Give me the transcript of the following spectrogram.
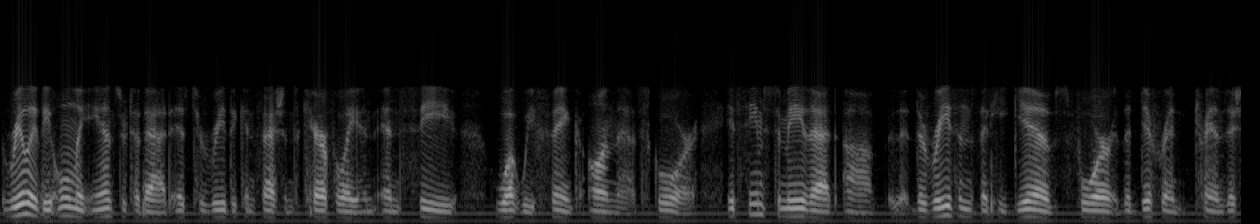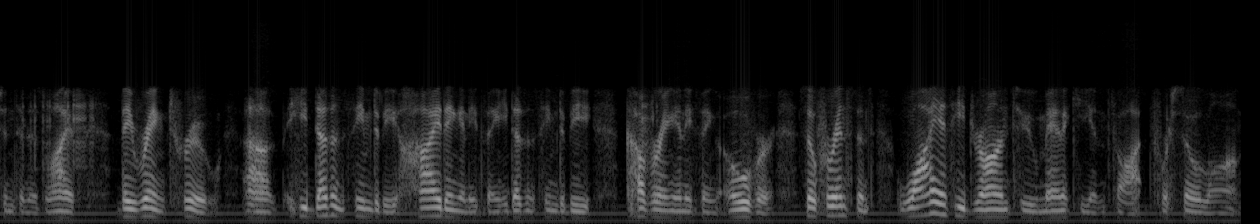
really the only answer to that is to read the Confessions carefully and, and see what we think on that score. It seems to me that uh, the reasons that he gives for the different transitions in his life they ring true. Uh, he doesn't seem to be hiding anything. He doesn't seem to be covering anything over. So, for instance, why is he drawn to Manichaean thought for so long?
